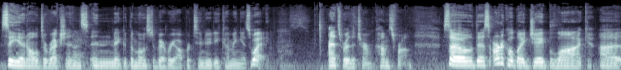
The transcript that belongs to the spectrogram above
see in all directions Right. and make the most of every opportunity coming his way. That's where the term comes from. So this article by Jay Block, uh,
